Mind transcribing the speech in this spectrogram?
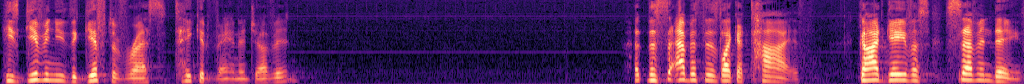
He's given you the gift of rest. Take advantage of it. The Sabbath is like a tithe. God gave us seven days.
